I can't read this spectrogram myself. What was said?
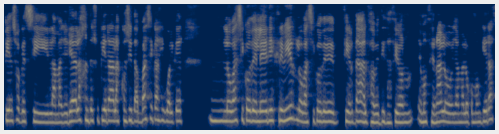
pienso que si la mayoría de la gente supiera las cositas básicas, igual que mm, lo básico de leer y escribir, lo básico de cierta alfabetización emocional o llámalo como quieras,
